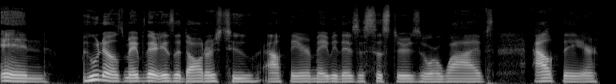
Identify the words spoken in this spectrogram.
And who knows, maybe there is a daughters too out there. Maybe there's a sisters or wives out there.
